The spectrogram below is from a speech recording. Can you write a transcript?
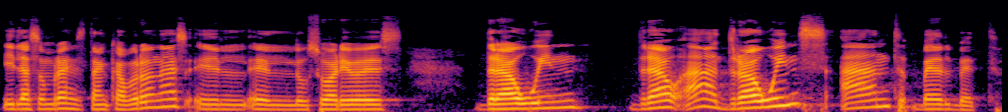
Y las sombras están cabronas. El, el usuario es Drawing. Draw, ah, Drawings and Velvet.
